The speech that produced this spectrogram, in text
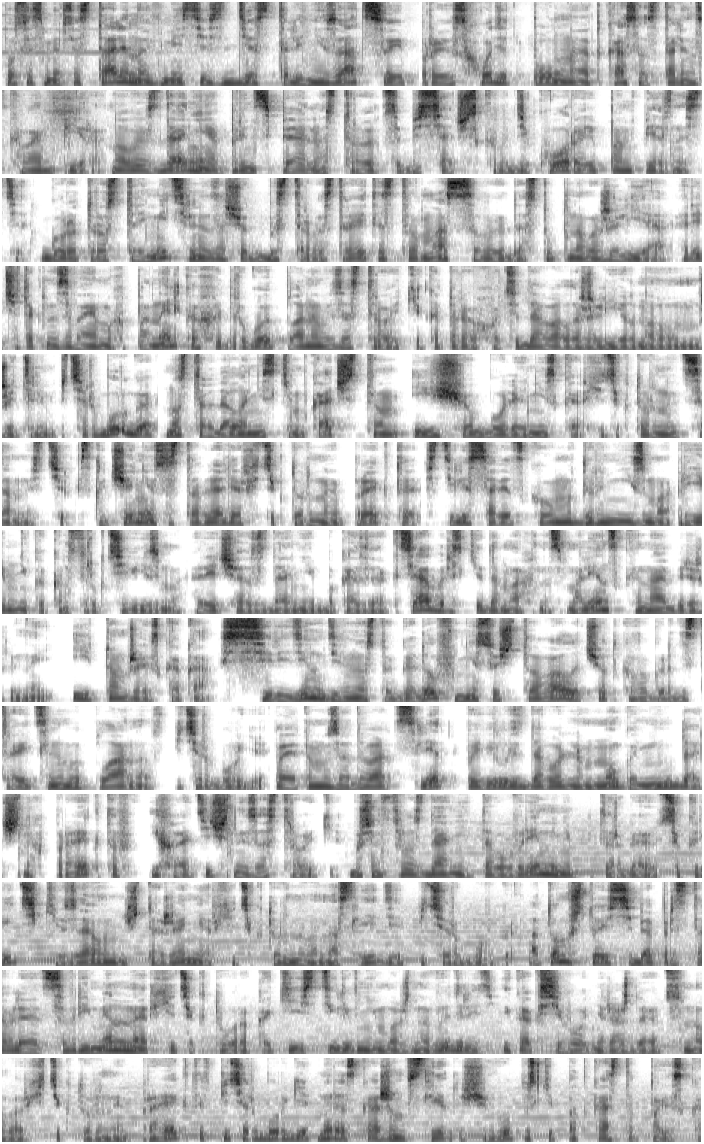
После смерти Сталина вместе с десталинизацией происходит полный отказ от сталинского ампира. Новые здания принципиально строятся без всяческого декора и помпезности. Город рос стремительно за счет быстрого строительства массового и доступного жилья. Речь о так называемых панельках и другой плановой застройке, которая хоть и давала жилье новым жителям Петербурга, но страдала низким качеством и еще более низкой архитектурной ценностью. Исключение составляли архитектурные проекты в стиле советского модернизма, преемника конструктивизма. Речь о зданиях здании БКЗ «Октябрьский», домах на Смоленской набережной и том же СКК. С середины 90-х годов не существовало четкого градостроительного плана в Петербурге, поэтому за 20 лет появилось довольно много неудачных проектов и хаотичной застройки. Большинство зданий того времени подвергаются критике за уничтожение архитектурного наследия Петербурга. О том, что из себя представляет современная архитектура, какие стили в ней можно выделить и как сегодня рождаются новые архитектурные проекты в Петербурге, мы расскажем в следующем выпуске подкаста «ПСК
